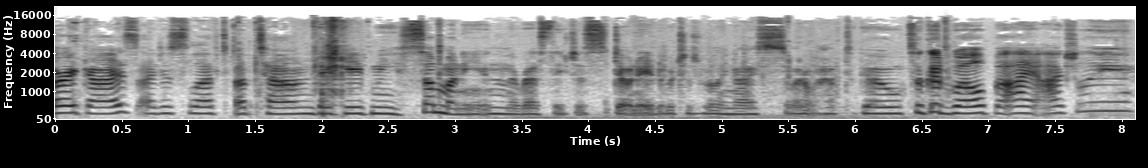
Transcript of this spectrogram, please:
Alright guys, I just left Uptown. They gave me some money and the rest they just donated, which is really nice so I don't have to go to Goodwill. But I actually,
